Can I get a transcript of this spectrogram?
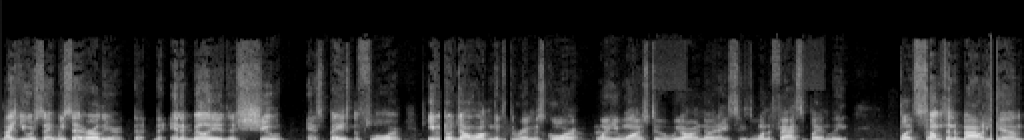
like you were saying, we said earlier, the, the inability to shoot and space the floor, even though John Wall can get to the rim and score when he wants to. We already know that he's one of the fastest players in the league. But something about him,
